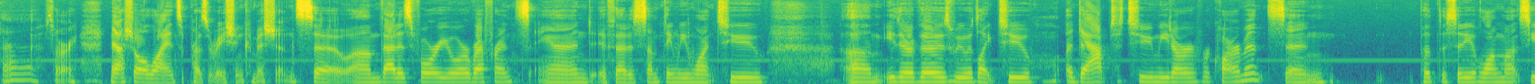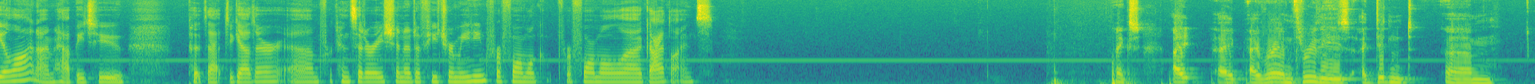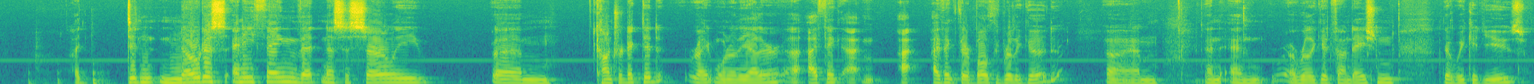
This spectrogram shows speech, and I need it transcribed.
uh, sorry, National Alliance of Preservation Commissions. So um, that is for your reference, and if that is something we want to, um, either of those we would like to adapt to meet our requirements and put the City of Longmont seal on, I'm happy to put that together um, for consideration at a future meeting for formal for formal uh, guidelines. Thanks. I, I, I ran through these. I didn't, um, I didn't notice anything that necessarily, um, contradicted, right, one or the other. I, think, I, I I think they're both really good, um, and, and a really good foundation that we could use.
